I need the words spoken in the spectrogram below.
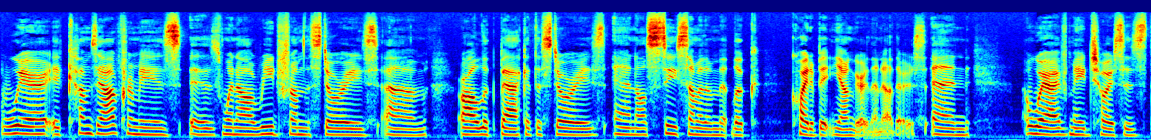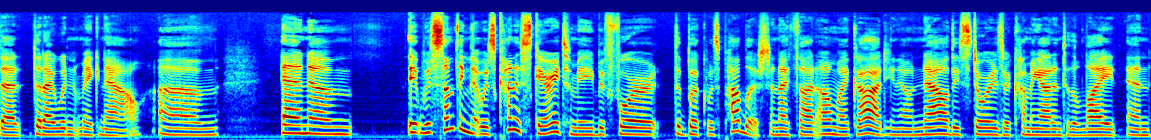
where it comes out for me is is when I'll read from the stories, um, or I'll look back at the stories, and I'll see some of them that look quite a bit younger than others, and where I've made choices that that I wouldn't make now. Um, and um, it was something that was kind of scary to me before the book was published. And I thought, oh my God, you know, now these stories are coming out into the light. And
